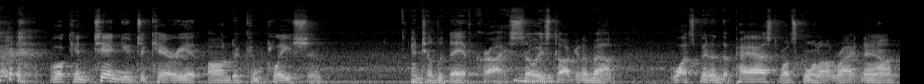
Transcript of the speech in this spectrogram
will continue to carry it on to completion until the day of Christ. So he's talking about what's been in the past, what's going on right now,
